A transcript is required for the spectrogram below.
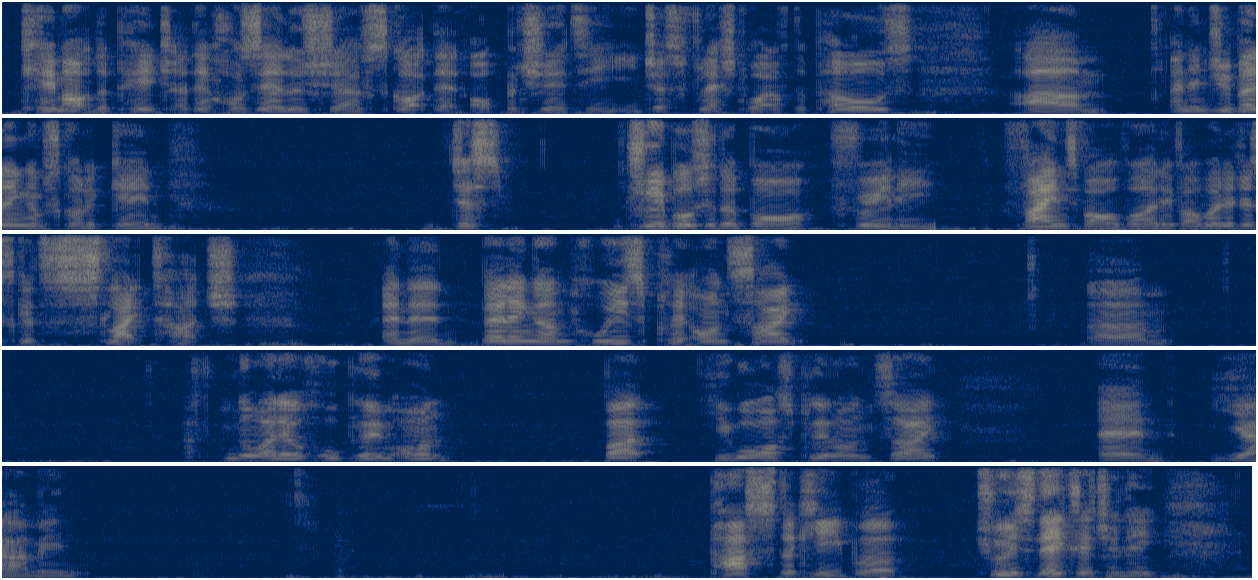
came out the pitch. I think Jose Lu should have scored that opportunity. He just flashed wide of the post. Um, and then Jude Bellingham scored again. Just dribbles to the ball freely, finds Valverde. Valverde just gets a slight touch. And then Bellingham, who is played on side. Um, no idea who played him on, but he was played on side. And yeah, I mean, past the keeper, through his legs actually,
